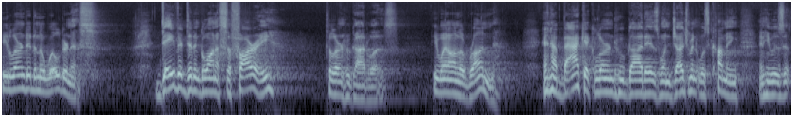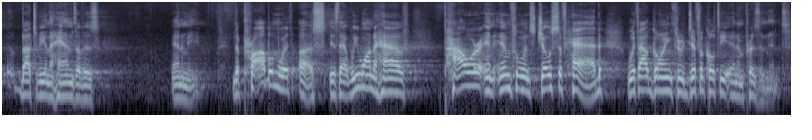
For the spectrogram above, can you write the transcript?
he learned it in the wilderness. David didn't go on a safari to learn who God was, he went on the run. And Habakkuk learned who God is when judgment was coming and he was about to be in the hands of his enemy. The problem with us is that we want to have power and influence Joseph had without going through difficulty and imprisonment.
